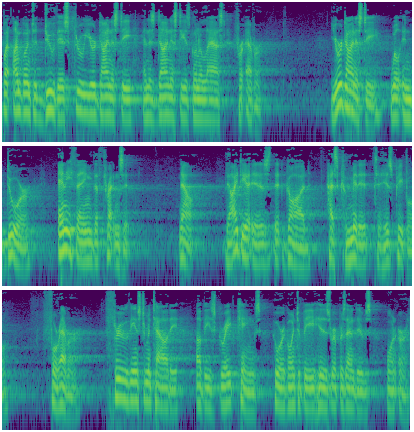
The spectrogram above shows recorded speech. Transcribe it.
but I'm going to do this through your dynasty, and his dynasty is going to last forever. Your dynasty will endure anything that threatens it. Now, the idea is that God has committed to his people forever through the instrumentality of these great kings who are going to be his representatives on earth.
